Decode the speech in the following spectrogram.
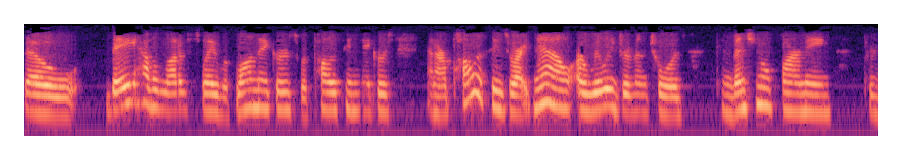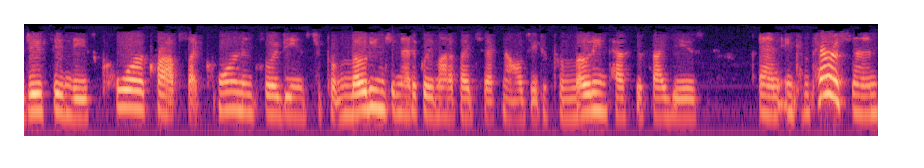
So they have a lot of sway with lawmakers, with policymakers, and our policies right now are really driven towards conventional farming, producing these core crops like corn and soybeans, to promoting genetically modified technology, to promoting pesticide use. And in comparison,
